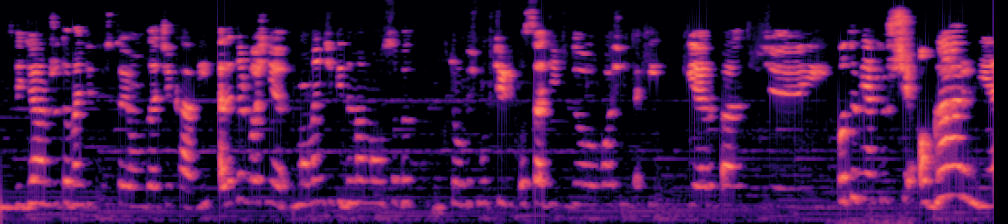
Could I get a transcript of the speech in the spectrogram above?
Więc wiedziałam, że to będzie coś, co ją zaciekawi, ale też właśnie w momencie, kiedy mamy osobę, którą byśmy chcieli posadzić do właśnie takich gier bardziej... Po tym jak już się ogarnie,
